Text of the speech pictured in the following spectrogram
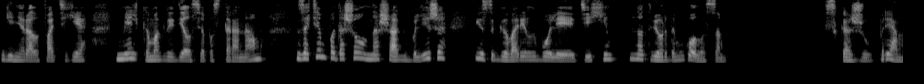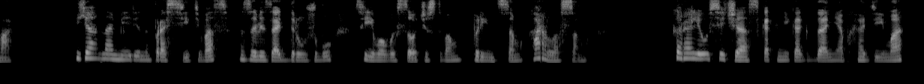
Генерал Фатье мельком огляделся по сторонам, затем подошел на шаг ближе и заговорил более тихим, но твердым голосом. Скажу прямо, я намерен просить вас завязать дружбу с его высочеством принцем Карлосом. Королю сейчас как никогда необходимо,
